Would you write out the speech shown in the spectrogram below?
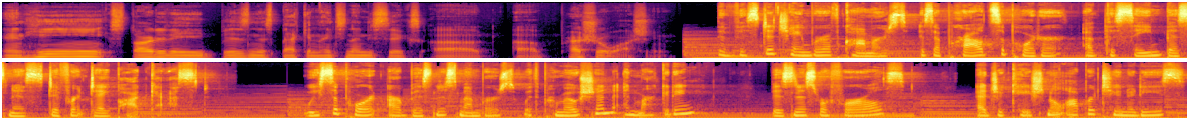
and he started a business back in 1996, uh, uh, pressure washing. The Vista Chamber of Commerce is a proud supporter of the Same Business, Different Day podcast. We support our business members with promotion and marketing, business referrals, educational opportunities,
